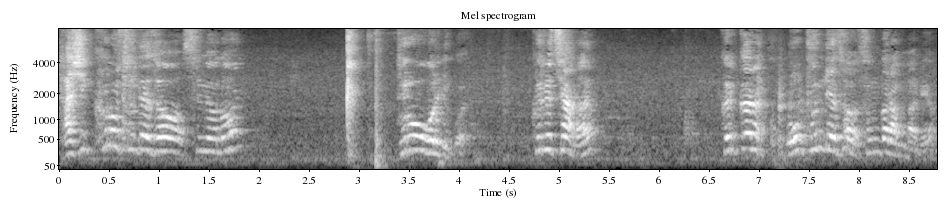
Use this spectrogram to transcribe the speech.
다시 크로스 돼서 쓰면은 드로우 걸리고요. 그렇지 않아요? 그러니까 오픈돼서 쓴 거란 말이에요.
